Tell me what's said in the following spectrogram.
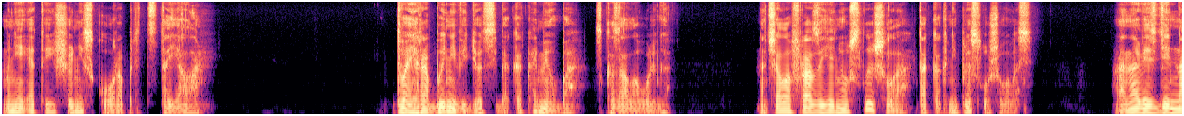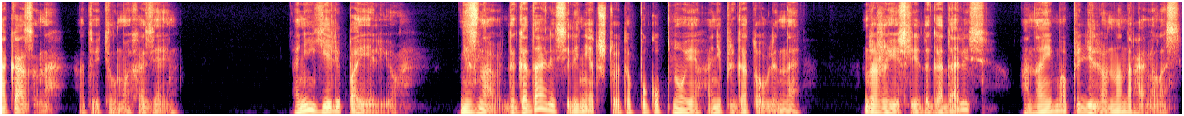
мне это еще не скоро предстояло. «Твоя рабыня ведет себя как амеба», — сказала Ольга. Начало фразы я не услышала, так как не прислушивалась. «Она весь день наказана», — ответил мой хозяин. Они ели паэлью. Не знаю, догадались или нет, что это покупное, а не приготовленное. Даже если и догадались, она им определенно нравилась.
